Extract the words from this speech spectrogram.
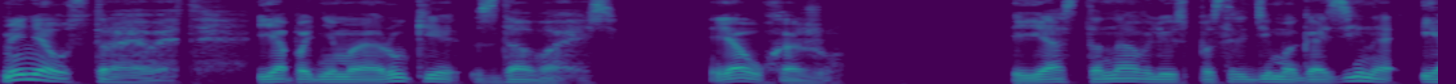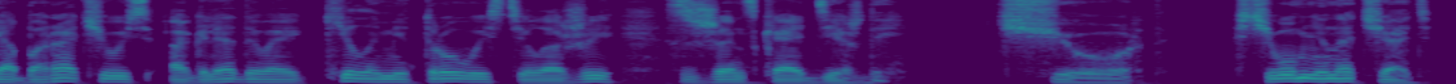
Меня устраивает. Я поднимаю руки, сдаваясь. Я ухожу. Я останавливаюсь посреди магазина и оборачиваюсь, оглядывая километровые стеллажи с женской одеждой. Черт, с чего мне начать?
